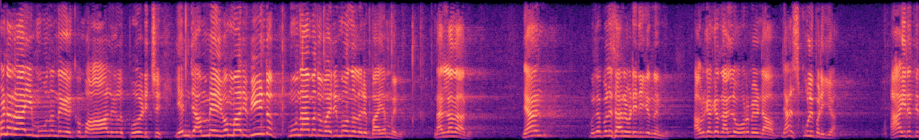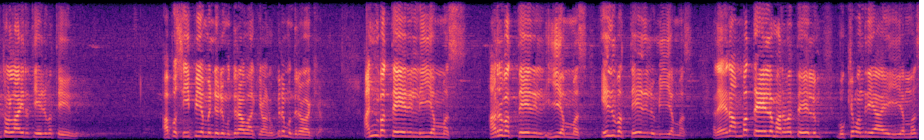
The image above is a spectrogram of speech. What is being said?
പിണറായി മൂന്നെന്ന് കേൾക്കുമ്പോൾ ആളുകൾ പേടിച്ച് എന്റെ അമ്മ ഇവന്മാർ വീണ്ടും മൂന്നാമത് വരുമോ എന്നുള്ളൊരു ഭയം വരും. നല്ലതാണ്. ഞാൻ മുല്ലപ്പള്ളി സാർ ഇവിടെ ഇരിക്കുന്നുണ്ട്. അവർക്കൊക്കെ നല്ല ഓർമ്മയുണ്ടാവും. ഞാൻ സ്കൂളിൽ പഠിക്കുക. ആയിരത്തി തൊള്ളായിരത്തി എഴുപത്തി ഏഴിൽ അപ്പോൾ സി പി എമ്മിന്റെ ഒരു മുദ്രാവാക്യമാണ് ഉഗ്ര മുദ്രാവാക്യം അൻപത്തേഴിൽ ഇ എം എസ് അറുപത്തേഴിൽ ഇ എം എസ് എഴുപത്തേഴിലും ഇ എം എസ്. അതായത് അമ്പത്തേഴിലും അറുപത്തേഴിലും മുഖ്യമന്ത്രിയായ ഇ എം എസ്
